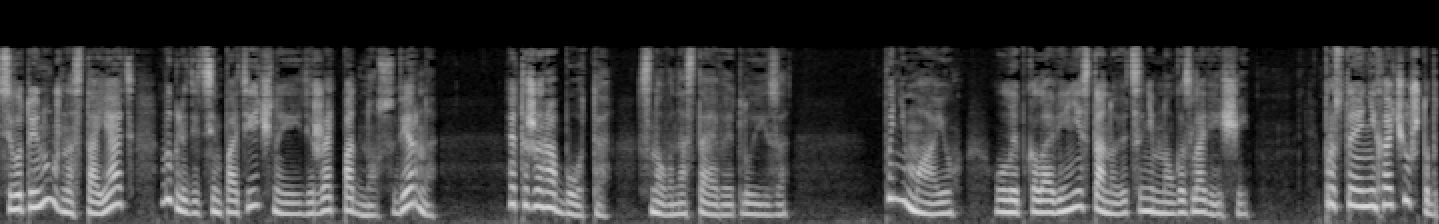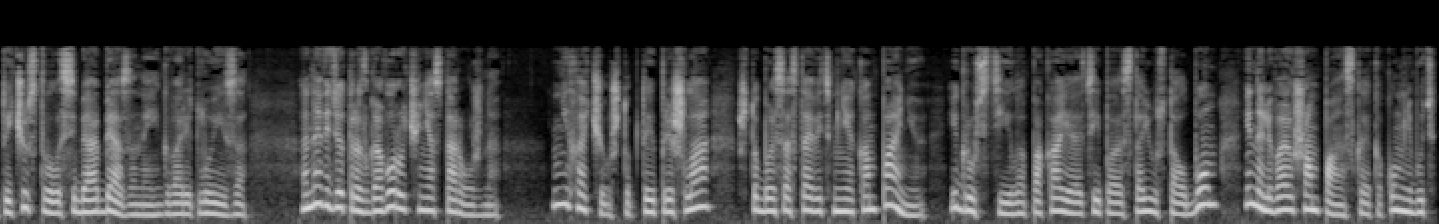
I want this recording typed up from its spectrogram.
Всего-то и нужно стоять, выглядеть симпатично и держать поднос, верно?» Это же работа, снова настаивает Луиза. Понимаю. Улыбка Лавинии становится немного зловещей. Просто я не хочу, чтобы ты чувствовала себя обязанной, говорит Луиза. Она ведет разговор очень осторожно. Не хочу, чтобы ты пришла, чтобы составить мне компанию и грустила, пока я типа стою столбом и наливаю шампанское какому-нибудь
